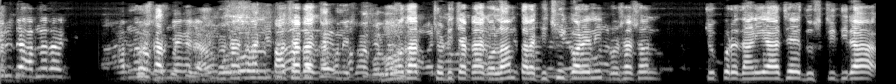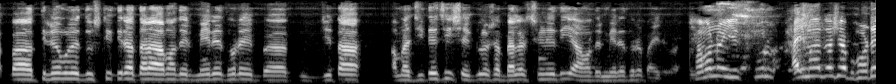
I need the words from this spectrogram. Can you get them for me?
বিরুদ্ধে আপনারা? প্রশাসন পাঁচাটা এখন এই সময় বলব না। মমতার চটিচাটা গোলাম তারা কিছুই করেনি। প্রশাসন চুপ করে দাঁড়িয়ে আছে। দুষ্কৃতীরা তৃণমূলের দুষ্কৃতীরা তারা আমাদের মেরে ধরে আমরা জিতেছি সেগুলো সব ব্যালট ছিঁড়ে দিয়ে আমাদের মেরে ধরে বাইরে সামান্য স্কুল হাই মাদ্রাসা ভোটে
